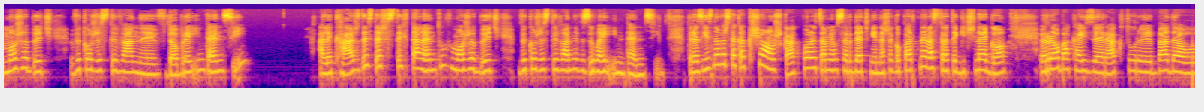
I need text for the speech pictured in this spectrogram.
może być wykorzystywany w dobrej intencji, ale każdy z też z tych talentów może być wykorzystywany w złej intencji. Teraz jest nawet taka książka, polecam ją serdecznie, naszego partnera strategicznego, Roba Kaisera, który badał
